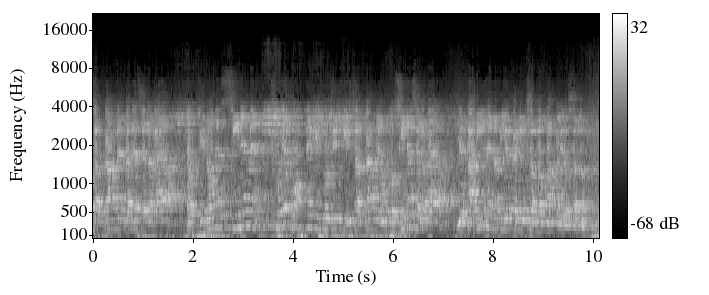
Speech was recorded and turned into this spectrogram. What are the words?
سرکار نے گلے سے لگایا اور جنہوں نے سینے میں چھڑے بھونکنے کی کوشش کی، سرکار نے ان کو سینے سے لگایا۔ یہ تاریخ ہے نبی کریم صلی اللہ علیہ وسلم۔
